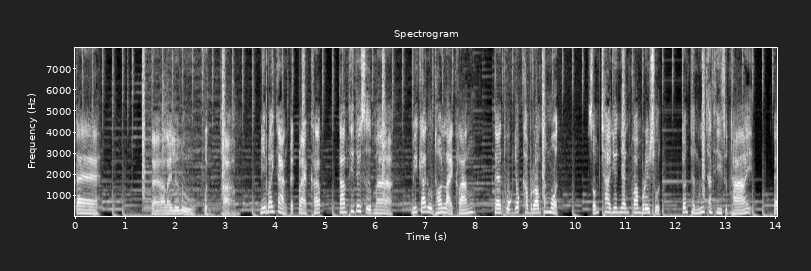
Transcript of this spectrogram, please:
แต่ แต่อะไรหรือรูฝุ่นถาม มีบางอย่างแปลกๆครับ ตามที่ได้สืบมา มีการอุทธรณ์หลายครั้ง แต่ถูกยกคำร้องทั้งหมด สมชายยืนยันความบริสุทธิ์ จนถึงวินาทีสุดท้าย และ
